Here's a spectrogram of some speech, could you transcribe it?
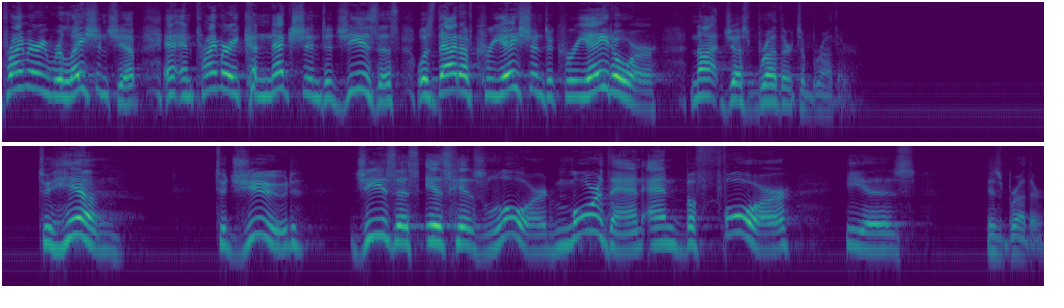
primary relationship and, and primary connection to Jesus was that of creation to creator, not just brother to brother. To him, to Jude, Jesus is his Lord more than and before he is his brother.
